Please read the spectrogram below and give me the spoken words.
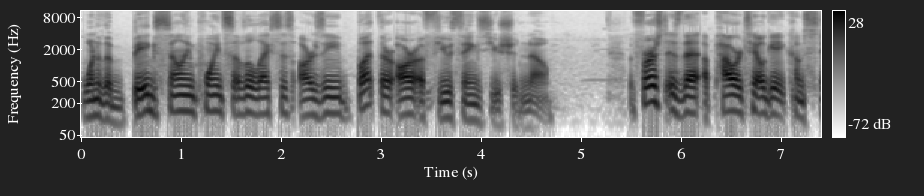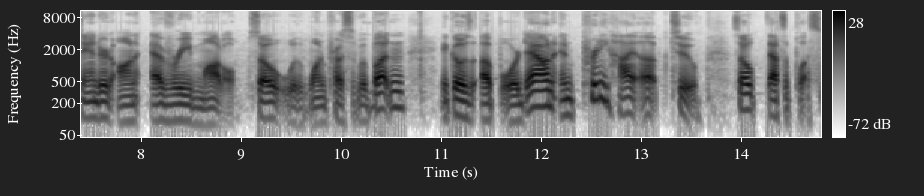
one of the big selling points of the Lexus RZ, but there are a few things you should know. The first is that a power tailgate comes standard on every model. So with one press of a button, it goes up or down and pretty high up too. So that's a plus.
